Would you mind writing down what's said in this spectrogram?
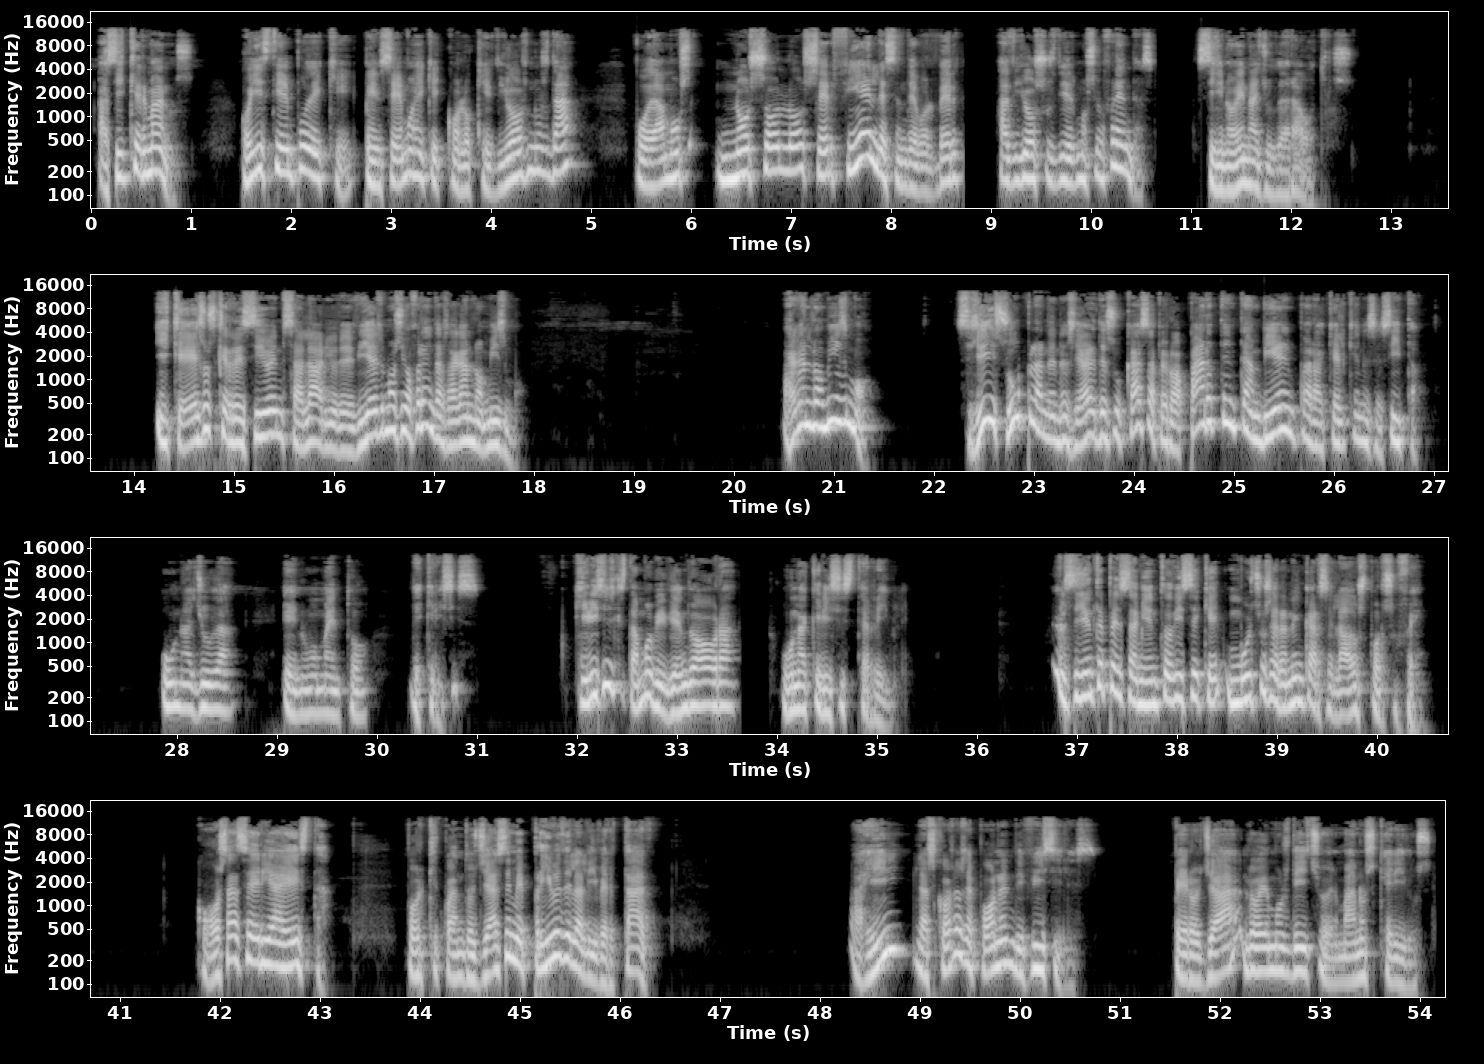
Así que, hermanos, hoy es tiempo de que pensemos en que con lo que Dios nos da, podamos no solo ser fieles en devolver a Dios sus diezmos y ofrendas, sino en ayudar a otros. Y que esos que reciben salario de diezmos y ofrendas hagan lo mismo. Hagan lo mismo. Sí, suplan las necesidades de su casa, pero aparten también para aquel que necesita una ayuda en un momento de crisis. Crisis que estamos viviendo ahora, una crisis terrible. El siguiente pensamiento dice que muchos serán encarcelados por su fe. Cosa seria esta, porque cuando ya se me prive de la libertad, ahí las cosas se ponen difíciles. Pero ya lo hemos dicho, hermanos queridos,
